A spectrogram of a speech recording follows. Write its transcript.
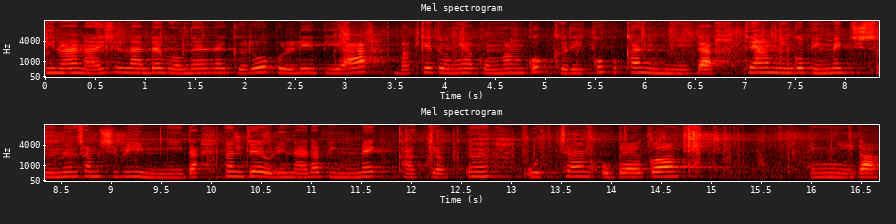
이란, 아이슬란드, 모네르크로, 볼리비아, 마케도니아 공화국, 그리고 북한입니다. 대한민국 빅맥 지수는 30위입니다. 현재 우리나라 빅맥 가격은 5,500원입니다.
